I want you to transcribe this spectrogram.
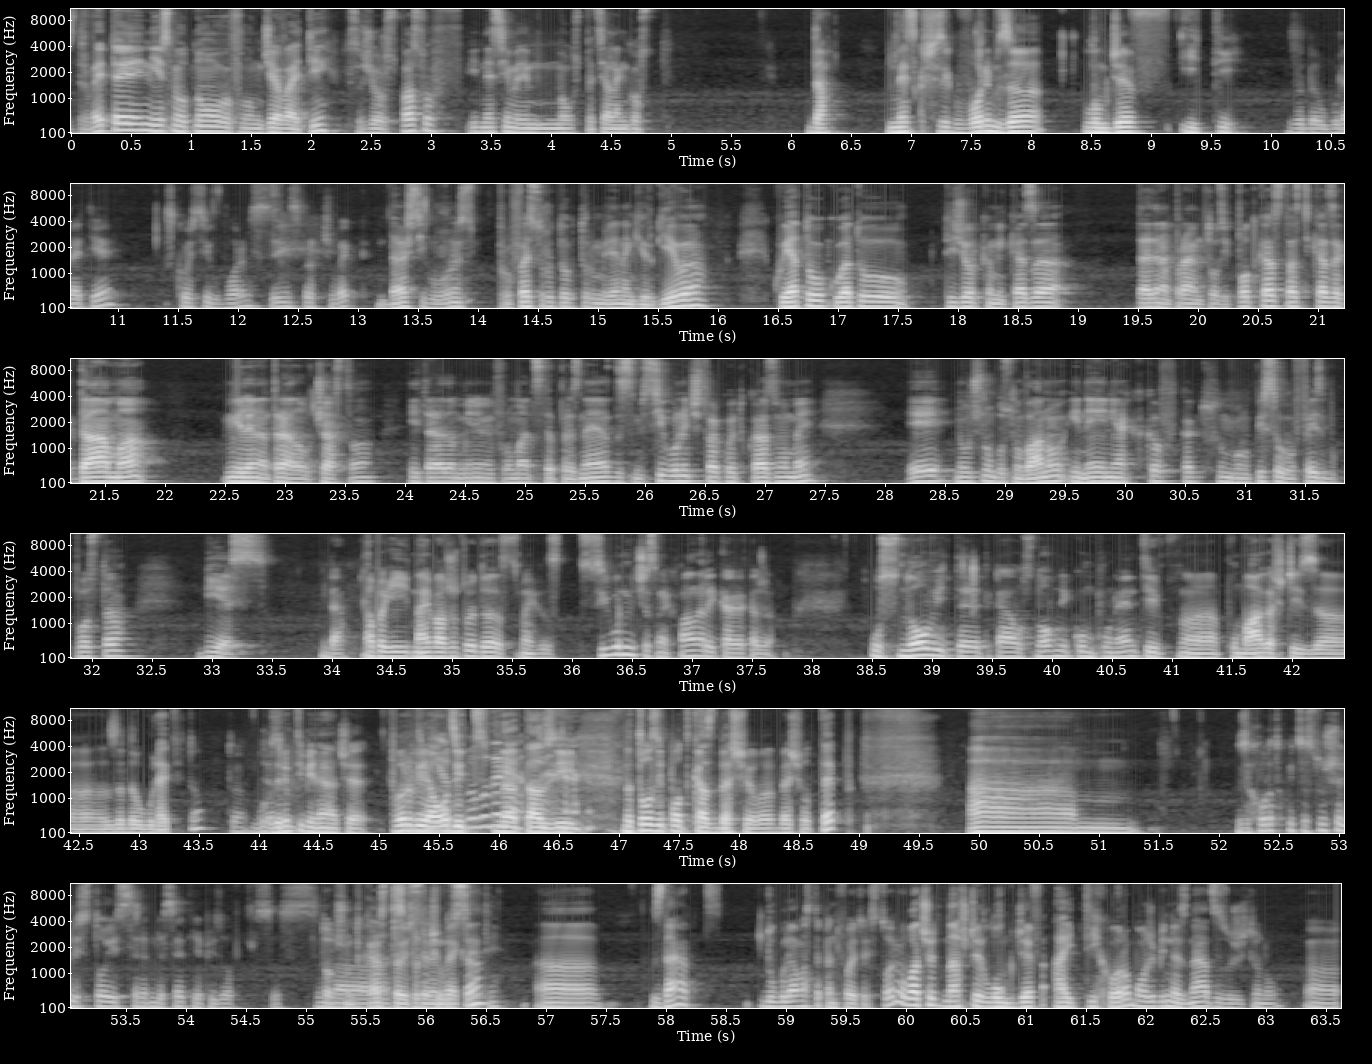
Здравейте, ние сме отново в Longeva IT с Жоро Спасов и днес имаме един много специален гост. Да, днес ще си говорим за Longев IT, за дълголетие. С кой ще си говорим? С един свърх човек. Да, ще си говорим с професор доктор Милена Георгиева, която, когато ти, Жорка, ми каза, дай да направим този подкаст, аз ти казах, да, ама Милена трябва да участва и трябва да минем информацията през нея, да сме сигурни, че това, което казваме, е научно обосновано и не е някакъв, както съм го написал във Facebook поста, BS. Да, а пък и най-важното е да сме сигурни, че сме хванали, как да кажа, основите, така, основни компоненти, а, помагащи за, за дълголетието. Благодарим ти, Милена, че първия одит на, тази, на този подкаст беше, беше от теб. А, за хората, които са слушали 170 епизод с Точно така, 170 а, знаят до голяма степен твоята история, обаче нашите лонгджев IT хора може би не знаят задължително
